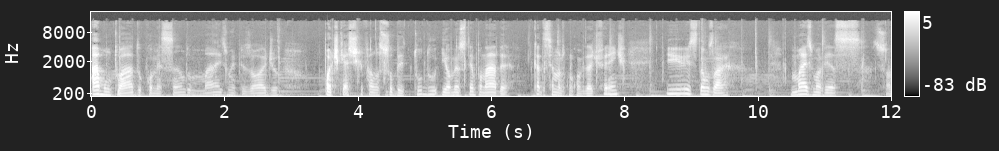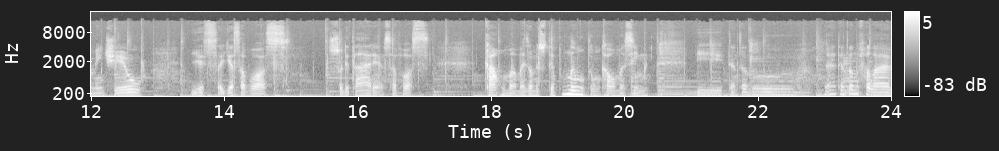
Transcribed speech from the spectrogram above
Amontoado, começando mais um episódio, um podcast que fala sobre tudo e ao mesmo tempo nada, cada semana com um convidado diferente. E estamos lá, mais uma vez, somente eu e essa, e essa voz solitária, essa voz calma, mas ao mesmo tempo não tão calma assim. E tentando, né, tentando falar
